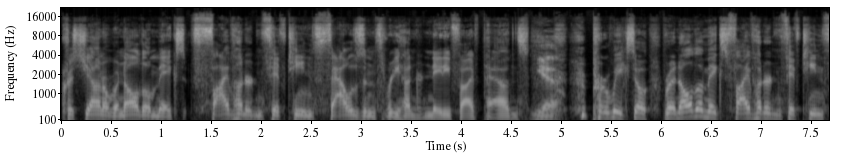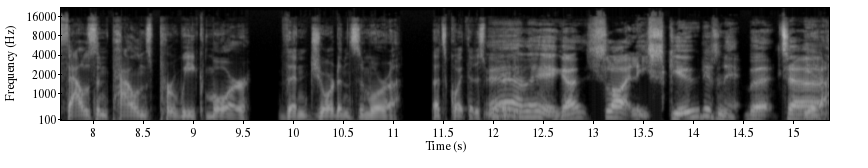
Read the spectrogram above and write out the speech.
Cristiano Ronaldo makes 515,385 pounds yeah. per week. So Ronaldo makes 515,000 pounds per week more than Jordan Zemura. That's quite the disparity. Yeah, there you go. Slightly skewed, isn't it? But uh,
